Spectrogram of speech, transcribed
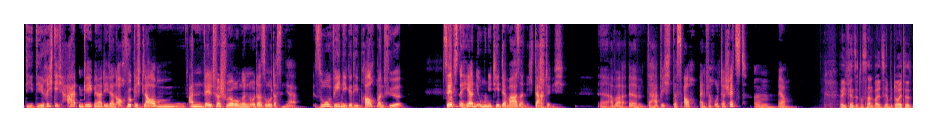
die, die richtig harten Gegner, die dann auch wirklich glauben an Weltverschwörungen oder so. Das sind ja so wenige, die braucht man für selbst eine Herdenimmunität der Masern nicht, dachte ich. Äh, aber ähm, da habe ich das auch einfach unterschätzt. Ähm, ja. Ich finde es interessant, weil es ja bedeutet,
